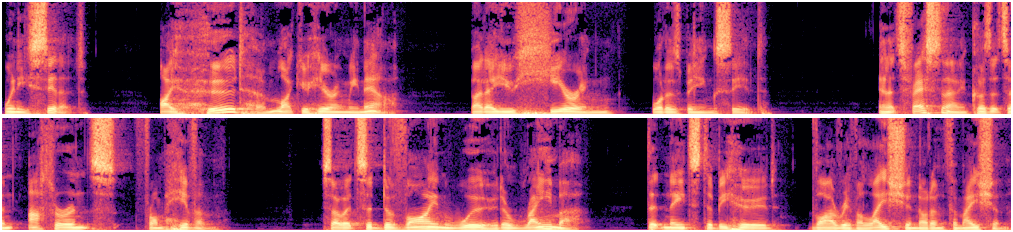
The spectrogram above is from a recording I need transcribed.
when he said it. I heard him like you're hearing me now, but are you hearing what is being said? And it's fascinating because it's an utterance from heaven. So it's a divine word, a rhema, that needs to be heard via revelation, not information.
